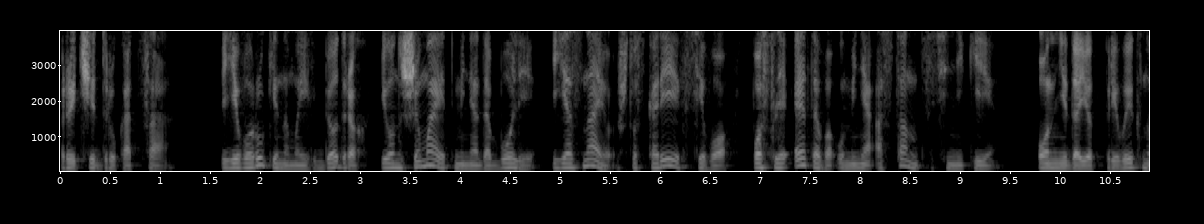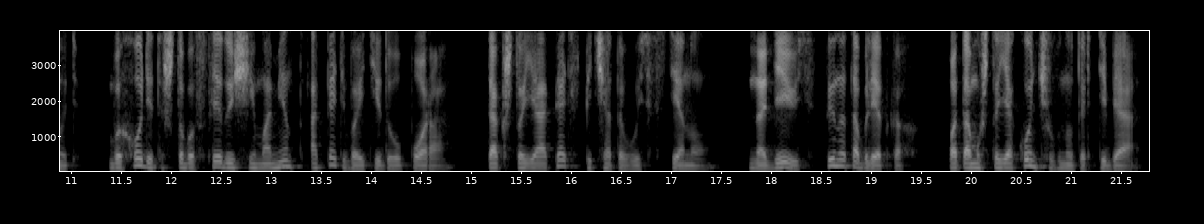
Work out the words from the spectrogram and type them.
рычит друг отца. Его руки на моих бедрах, и он сжимает меня до боли, и я знаю, что, скорее всего, после этого у меня останутся синяки. Он не дает привыкнуть, выходит, чтобы в следующий момент опять войти до упора. Так что я опять впечатываюсь в стену. Надеюсь, ты на таблетках, потому что я кончу внутрь тебя,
